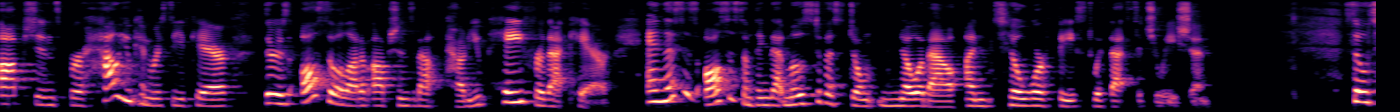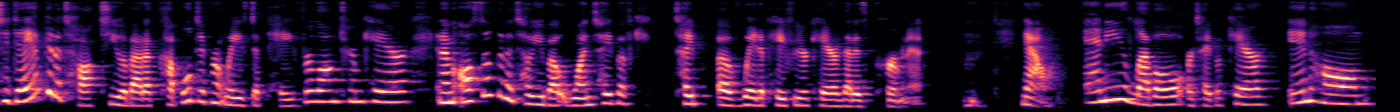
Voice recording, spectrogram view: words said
options for how you can receive care, there's also a lot of options about how do you pay for that care. And this is also something that most of us don't know about until we're faced with that situation. So today I'm going to talk to you about a couple different ways to pay for long-term care, and I'm also going to tell you about one type of type of way to pay for your care that is permanent. Now, any level or type of care in home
